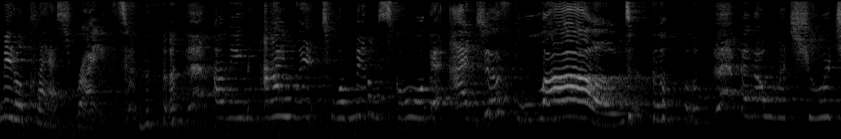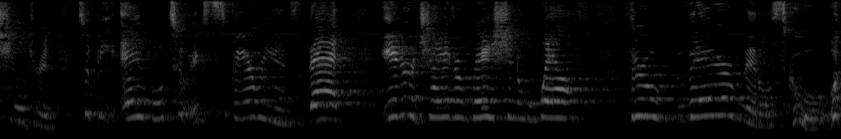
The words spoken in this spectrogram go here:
middle class rights. I mean, I went to a middle school that I just loved. and I want your children to be able to experience that intergenerational wealth through their middle school.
